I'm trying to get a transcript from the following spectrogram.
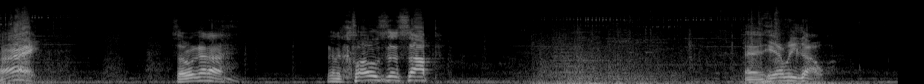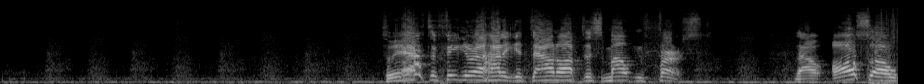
All right. So we're gonna we're gonna close this up, and here we go. So we have to figure out how to get down off this mountain first. Now, also,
